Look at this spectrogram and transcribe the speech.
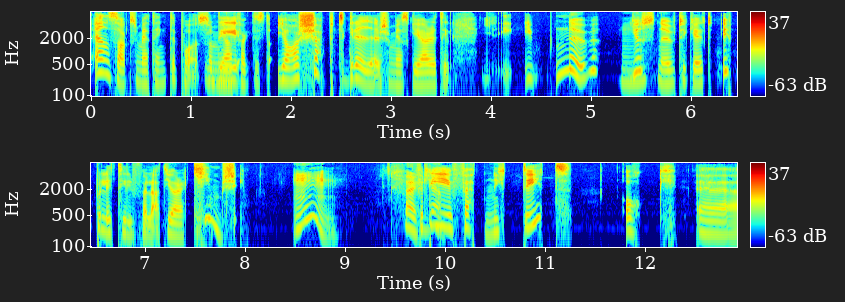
en sak som jag tänkte på som Det- jag faktiskt... Jag har köpt grejer som jag ska göra till. I, i, nu, Mm. just nu tycker jag är ett ypperligt tillfälle att göra kimchi. Mm. För det är fett nyttigt och eh,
